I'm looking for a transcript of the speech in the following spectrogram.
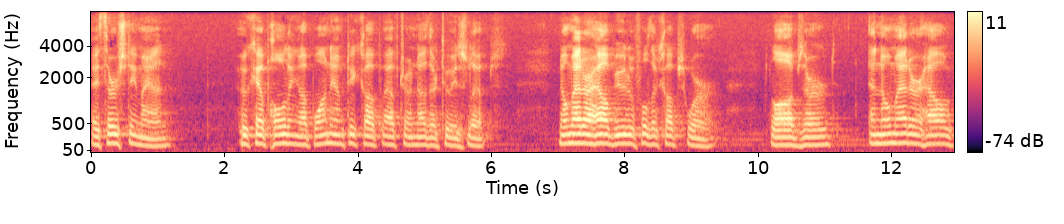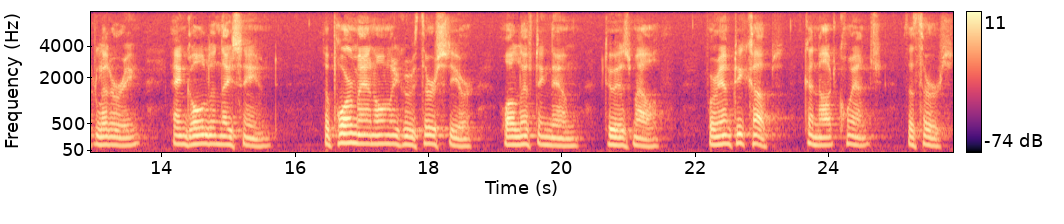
a thirsty man who kept holding up one empty cup after another to his lips. No matter how beautiful the cups were, Law observed, and no matter how glittery and golden they seemed, the poor man only grew thirstier while lifting them to his mouth, for empty cups cannot quench the thirst.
